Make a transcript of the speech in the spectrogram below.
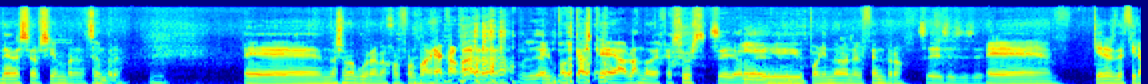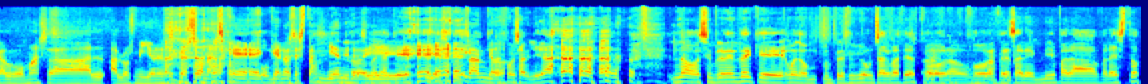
debe ser siempre el Siempre. centro. Eh, no se me ocurre mejor forma de acabar el podcast que hablando de Jesús Sí, y poniéndolo en el centro. Sí, sí, sí. sí. Eh, ¿Quieres decir algo más a, a los millones de personas que, que nos están viendo Diles, y, escuchando? qué responsabilidad. no, simplemente que, bueno, en principio muchas gracias por, por pensar en mí para, para esto.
